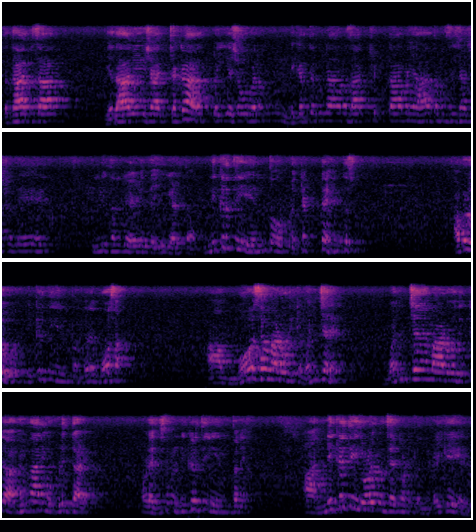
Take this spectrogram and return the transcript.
ತಥಾಪಿ ಸಾ ಯದಾವೇಶಾಚಕಾರ ತ್ವಯ್ಯ ಶೋಭನಂ ನಿಕೃತಿರ್ನಾಮ ಸಾಕ್ಷಿಪ್ತಾಮಯ ತಮಸಿ ಶಾಶ್ವತೇ. ಇಲ್ಲಿ ತನಕ ಹೇಳಿಲ್ಲ ಈಗ ಹೇಳ್ತಾರೆ. ನಿಕೃತಿ ಅಂತ ಒಬ್ಬಳು ಕೆಟ್ಟ ಹೆಂಗಸು. ಅವಳು ನಿಕೃತಿ ಅಂತಂದರೆ ಮೋಸ. ಆ ಮೋಸ ಮಾಡೋದಕ್ಕೆ ವಂಚನೆ. ವಂಚನೆ ಮಾಡೋದಕ್ಕೆ ಅಭಿಮಾನಿ ಒಬ್ಬಳಿದ್ದಾಳೆ ಅವಳ, ಹೆಸರು ನಿಕೃತಿ ಅಂತಾನೆ. ಆ ನಿಕೃತಿ ಇದೊಳಗೆ ಒಂದು ಸೇರ್ಕೊಂಡಿದ್ದಂತೆ ಕೈಕೇಯಿಯಲ್ಲಿ.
